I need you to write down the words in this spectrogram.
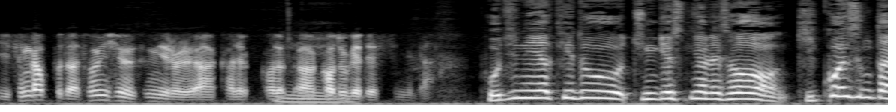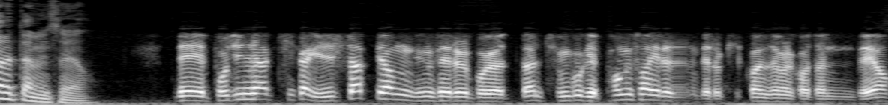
이 생각보다 손쉬운 승리를 아, 가져, 거, 네. 거두게 됐습니다. 보즈니아키도 준결승전에서 기권승 했다면서요? 네, 보즈니아키가 일사병 증세를 보였던 중국의 펑솨이를 상대로 기권승을 거뒀는데요.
